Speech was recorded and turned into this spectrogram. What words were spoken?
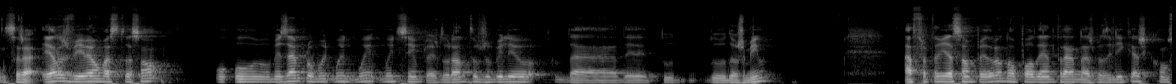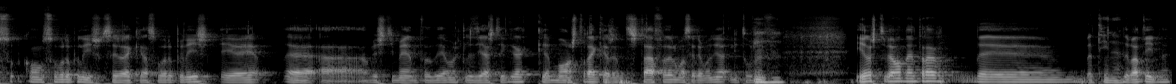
ou seja, elas vivem uma situação. O, um exemplo muito, muito, muito, simples: durante o jubileu da, de, do, do 2000, a Fraternidade São Pedro não pode entrar nas basílicas com, com sobrepelis, ou seja, que a sobrepelis é a, a vestimenta digamos, eclesiástica que mostra que a gente está a fazer uma cerimônia litúrgica. Uhum eles tiveram de entrar de batina. De batina.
